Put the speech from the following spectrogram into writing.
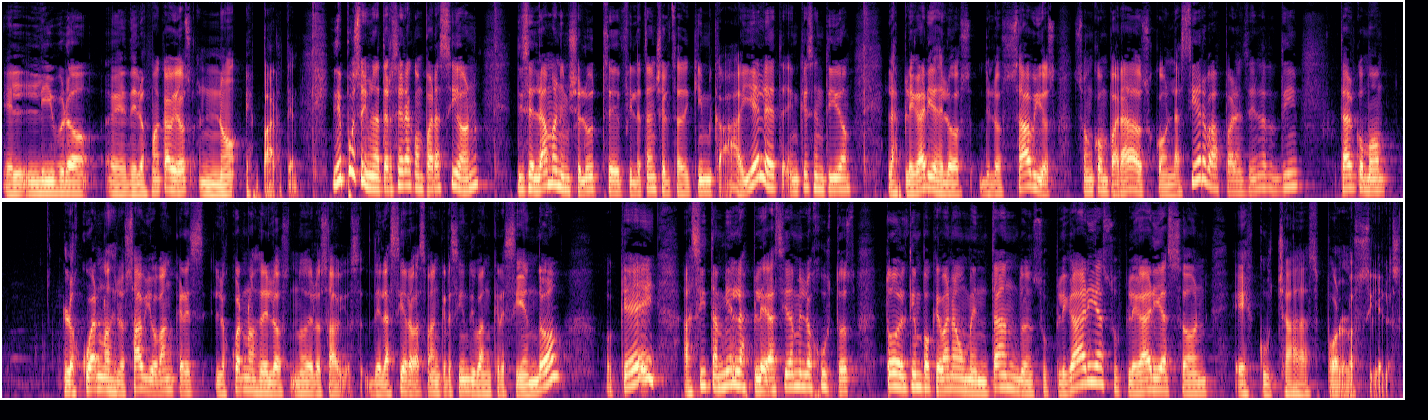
el libro eh, de los Macabeos no es parte. Y después hay una tercera comparación, dice Lamanim Shelut Filatan Shel Tzadikim Ayelet, ¿en qué sentido las plegarias de los, de los sabios son comparadas con las siervas para enseñarte a ti, tal como los cuernos de los sabios van creciendo, los cuernos de los, no de los sabios, de las siervas van creciendo y van creciendo, ¿ok? Así también, las así también los justos, todo el tiempo que van aumentando en sus plegarias, sus plegarias son escuchadas por los cielos.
